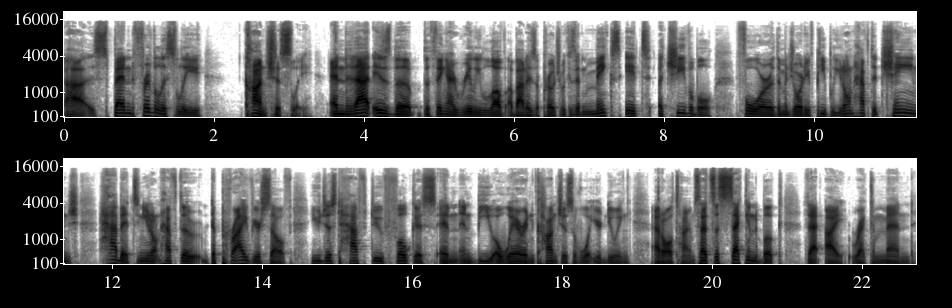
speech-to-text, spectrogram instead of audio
uh, spend frivolously consciously and that is the the thing I really love about his approach because it makes it achievable for the majority of people. You don't have to change habits and you don't have to deprive yourself. You just have to focus and and be aware and conscious of what you're doing at all times. That's the second book that I recommend.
